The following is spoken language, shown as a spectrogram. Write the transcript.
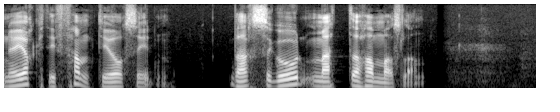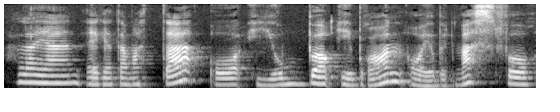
nøyaktig 50 år siden. Vær så god, Mette Hammersland. Halla igjen. Jeg heter Mette og jobber i Brann. Og har jobbet mest for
